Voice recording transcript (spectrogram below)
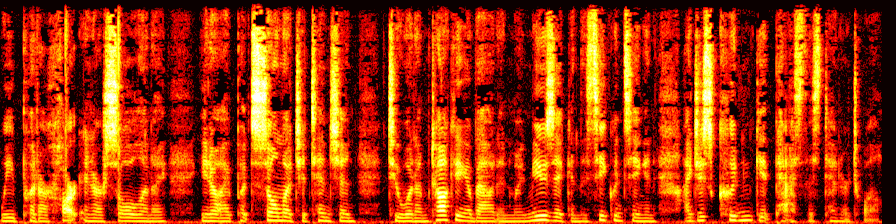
we put our heart and our soul and i you know i put so much attention to what i'm talking about and my music and the sequencing and i just couldn't get past this 10 or 12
